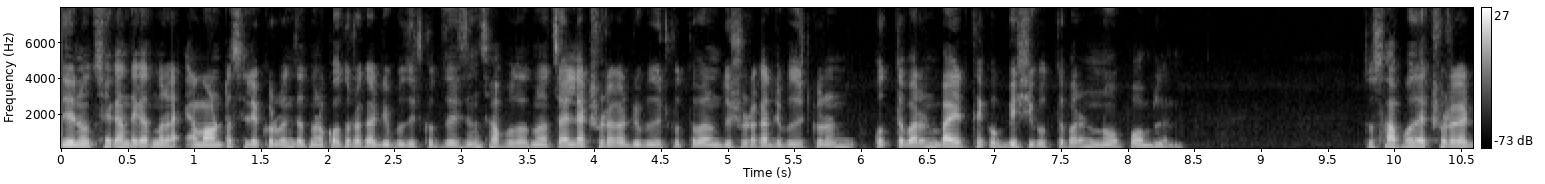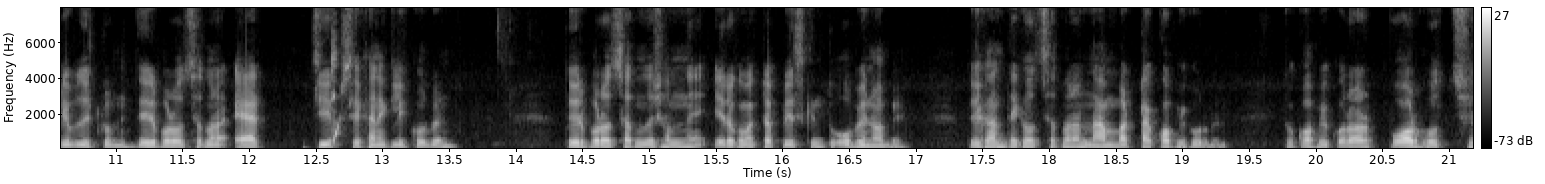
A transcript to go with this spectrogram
দেন হচ্ছে এখান থেকে আপনারা অ্যামাউন্টটা সিলেক্ট করবেন যে আপনারা কত টাকা ডিপোজিট করতে চাইছেন। সাপোজ আপনারা চাইলে একশো টাকা ডিপোজিট করতে পারেন দুশো টাকা ডিপোজিট করেন, করতে পারেন, বাইরের থেকেও বেশি করতে পারেন নো প্রবলেম তো সাপোজ একশো টাকা ডিপোজিট করবেন এরপর হচ্ছে আপনারা অ্যাড চিপস এখানে ক্লিক করবেন। তো এরপর হচ্ছে আপনাদের সামনে এরকম একটা পেজ কিন্তু ওপেন হবে। তো এখান থেকে হচ্ছে আপনারা নাম্বারটা কপি করবেন। তো কপি করার পর হচ্ছে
